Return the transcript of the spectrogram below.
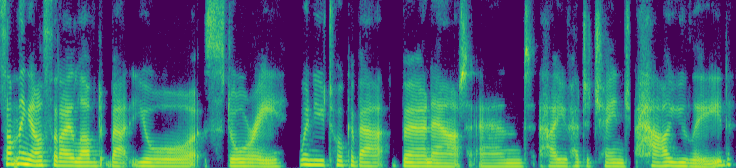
Something else that I loved about your story, when you talk about burnout and how you've had to change how you lead,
